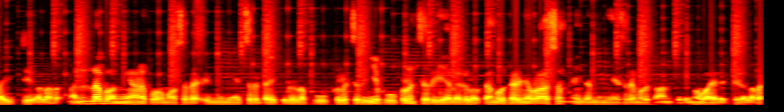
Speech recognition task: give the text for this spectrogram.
വൈറ്റ് കളർ. നല്ല ഭംഗിയാണ് ഫോർമോസയുടെ മിനിയേച്ചർ ടൈപ്പിലുള്ള പൂക്കൾ. ചെറിയ പൂക്കളും ചെറിയ ഇലകളൊക്കെ. നമ്മൾ കഴിഞ്ഞ പ്രാവശ്യം ഇതിന്റെ മിനിയേച്ചർ നമ്മൾ കാണിച്ചിരുന്നു വയലറ്റ് കളർ.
